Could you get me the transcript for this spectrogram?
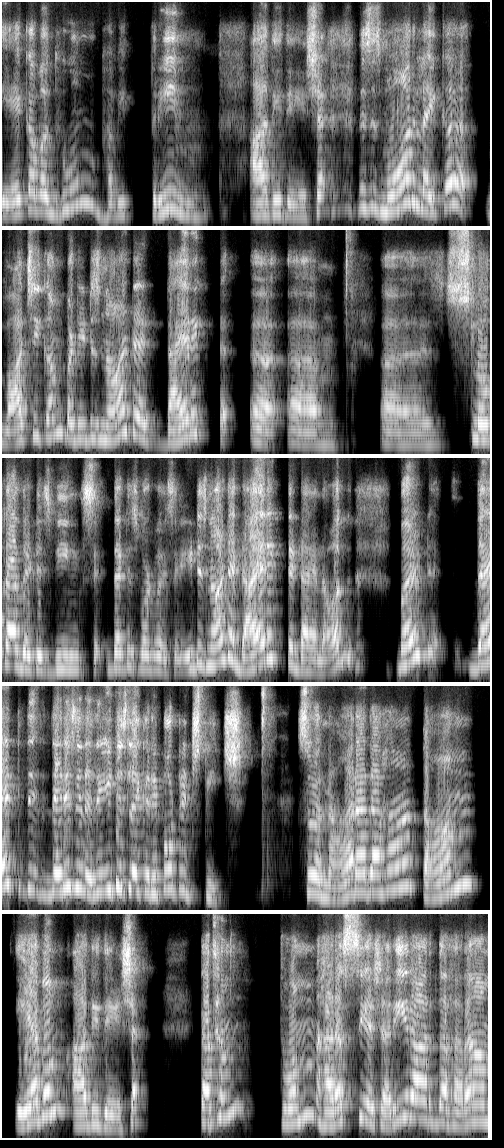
एकवधूम भवित्रीम। आदिदेश। This is more like a वाचिकम but it is not a direct shloka that is being that is what why say it is not a direct dialogue but that there is it is like a reported speech so Narada ताम एवं आदिदेश कथम त्वं हरस्य शरीरार्धहरां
